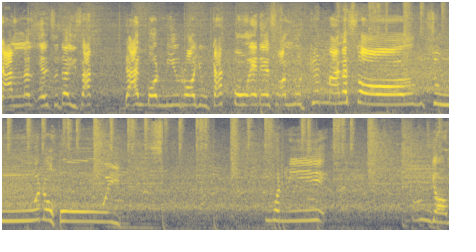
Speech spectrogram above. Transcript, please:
ดันแล้วเอลิซเดอร์อิซัก ด้านบนมีรออยู่กักโปเอเดซอนหลุดขึ้นมาแล้วสองศูนย์โอ้โหยวันนี้ต้องยอม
